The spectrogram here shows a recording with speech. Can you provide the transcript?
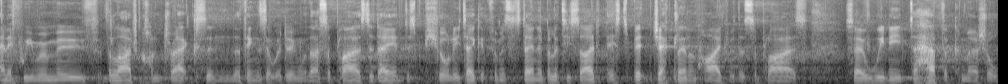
And if we remove the large contracts and the things that we're doing with our suppliers today and just purely take it from a sustainability side, it's a bit Jekyll and Hyde with the suppliers. So we need to have the commercial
